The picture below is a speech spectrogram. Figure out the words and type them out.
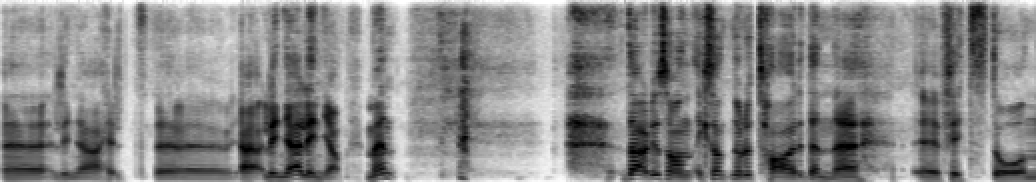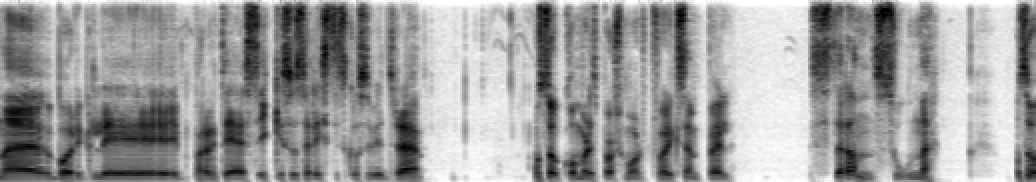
Eh, linja er helt Ja, ja, linja er linja. Men da er det jo sånn, ikke sant, når du tar denne frittstående, borgerlig, parentes, ikke-sosialistisk osv., og, så og så kommer det spørsmål for eksempel strandsone. Og så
